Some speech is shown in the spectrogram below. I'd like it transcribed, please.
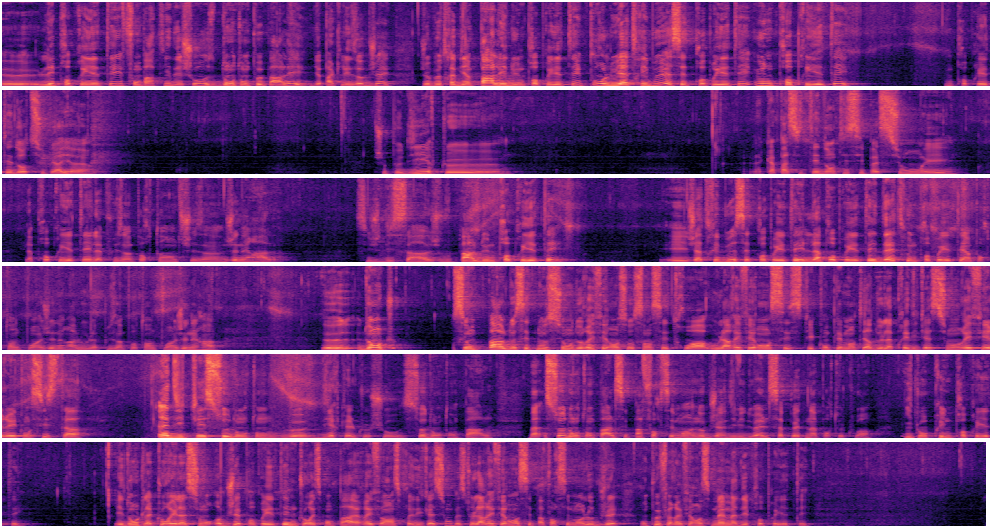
Euh, les propriétés font partie des choses dont on peut parler. Il n'y a pas que les objets. Je peux très bien parler d'une propriété pour lui attribuer à cette propriété une propriété, une propriété d'ordre supérieur. Je peux dire que la capacité d'anticipation est la propriété la plus importante chez un général. Si je dis ça, je vous parle d'une propriété et j'attribue à cette propriété la propriété d'être une propriété importante pour un général ou la plus importante pour un général. Euh, donc, si on parle de cette notion de référence au sens étroit, où la référence est ce qui est complémentaire de la prédication, référé consiste à indiquer ce dont on veut dire quelque chose, ce dont on parle, ben, ce dont on parle, ce n'est pas forcément un objet individuel, ça peut être n'importe quoi, y compris une propriété. Et donc la corrélation objet-propriété ne correspond pas à référence-prédication, parce que la référence, ce n'est pas forcément l'objet. On peut faire référence même à des propriétés.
